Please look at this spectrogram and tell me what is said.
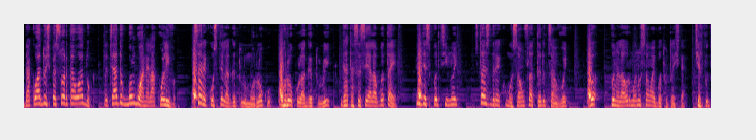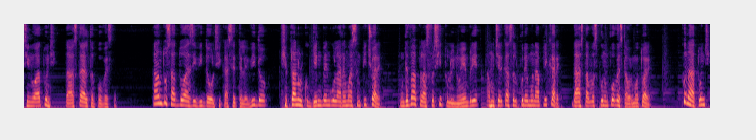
Dacă o aduci pe sorta, o aduc. Îți aduc bomboane la colivă. Sare Costel la gâtul lui Morlocu, Morlocul la gâtul lui, gata să se ia la bătaie. Îi despărțim noi. Stați dracu mă, s-a umflat tărâța în voi. Bă, până la urmă nu s-au mai bătut ăștia. Cel puțin nu atunci, dar asta e altă poveste. Am dus a doua zi videoul și casetele video și planul cu gangbang-ul a rămas în picioare. Undeva pe la sfârșitul lui noiembrie am încercat să-l punem în aplicare, dar asta vă spun în povestea următoare. Până atunci,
